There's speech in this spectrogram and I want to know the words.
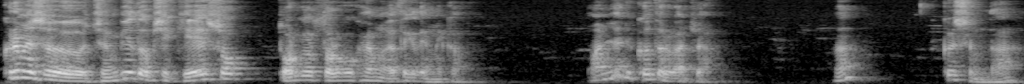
그러면서 정비도 없이 계속 돌격 돌격 하면 어떻게 됩니까? 완전히 거들어가죠. 어? 그렇습니다.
